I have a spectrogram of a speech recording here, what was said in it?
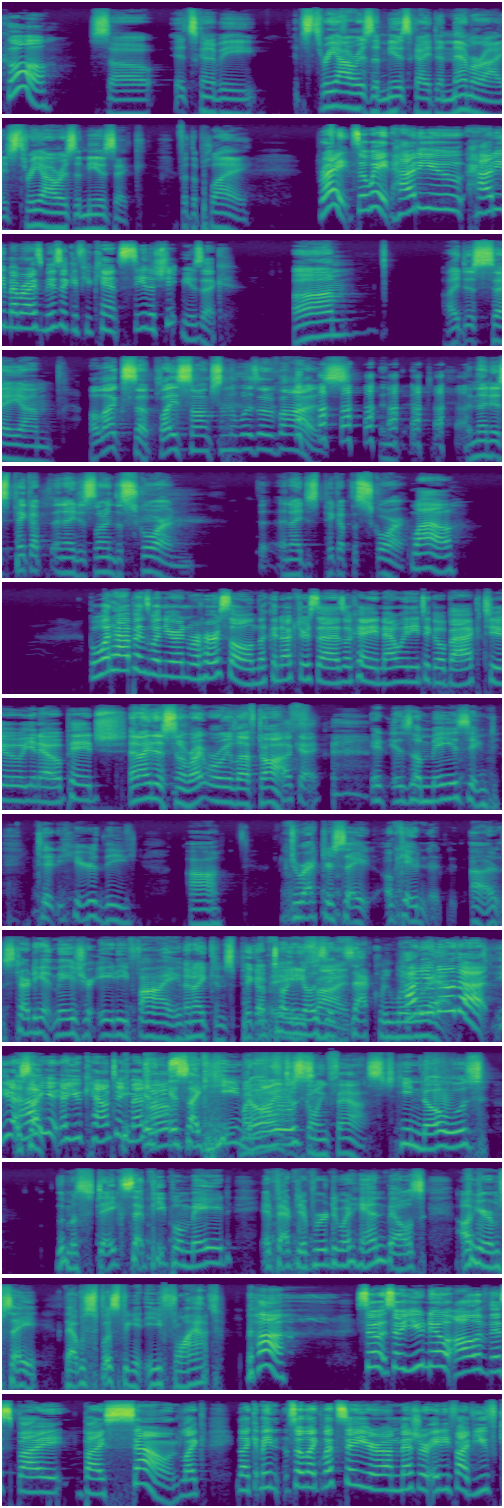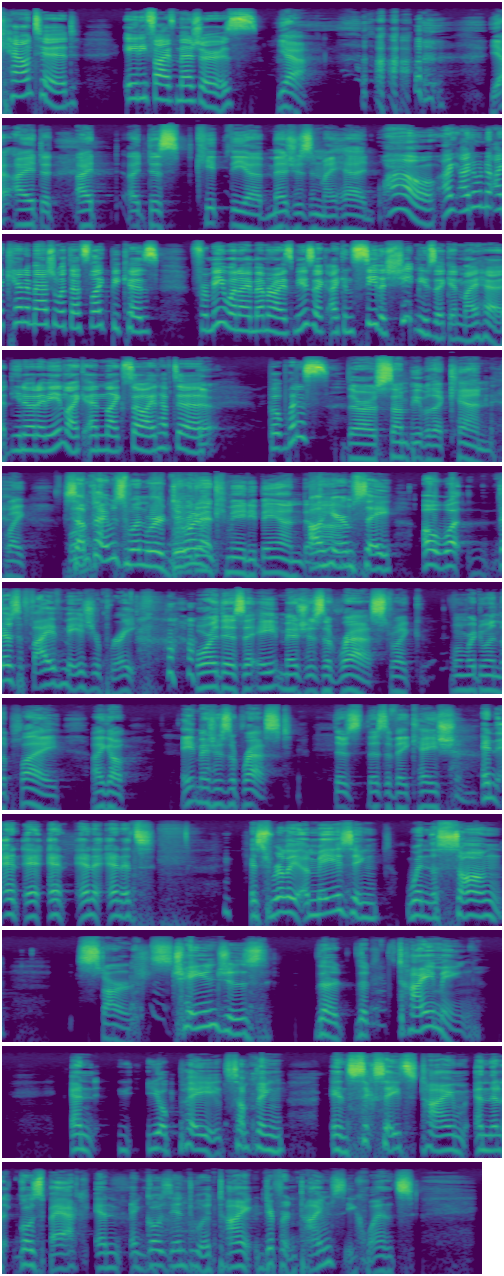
cool. So it's gonna be it's three hours of music I had to memorize, three hours of music for the play. Right. So wait, how do you how do you memorize music if you can't see the sheet music? Um, I just say, um, Alexa, play songs from The Wizard of Oz, and and then I just pick up and I just learn the score and and I just pick up the score. Wow. But what happens when you're in rehearsal and the conductor says, "Okay, now we need to go back to, you know, page And I just know right where we left off. Okay. It is amazing to hear the uh, director say, okay, uh, starting at measure 85. And I can pick up And Tony 85. knows exactly where How do we're you know that? You, how like- do you, are you counting It- measures? it's like he knows My mind is going fast. he knows the mistakes that people made. In fact, if we're doing handbells, I'll hear him say that was supposed to be an E flat. huh. So so you know all of this by by sound. Like like I mean, so like let's say you're on measure 85. You've counted 85 measures. Yeah. yeah, I had to I I just keep the uh, measures in my head. Wow. I, I don't know. I can't imagine what that's like because for me, when I memorize music, I can see the sheet music in my head. You know what I mean? Like, and like, so I'd have to, There, but what is, there are some people that can like Sometimes when we're when doing, we're doing it, community band. I'll hear um, him say, "Oh, what? There's a five measure break." or there's a eight measures of rest. Like when we're doing the play, I go eight measures of rest. There's there's a vacation. and and and and and, and it's it's really amazing when the song Starts. changes the the timing and you'll play something in six eighths time and then it goes back and, and goes into a time different time sequence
